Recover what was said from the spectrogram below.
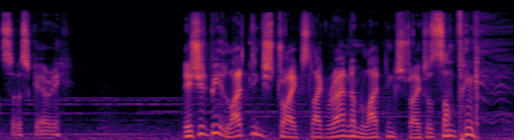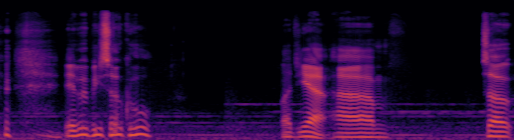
So scary. There should be lightning strikes, like random lightning strikes or something. it would be so cool. But yeah, um, so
